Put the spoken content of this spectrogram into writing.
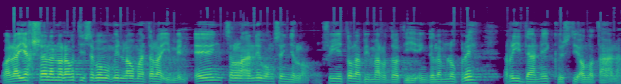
Wala yakhsha lan ora wedi sapa mukmin lau matala imin ing celane wong sing nyelo fi talabi mardati ing dalam nuprih ridane Gusti Allah taala.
